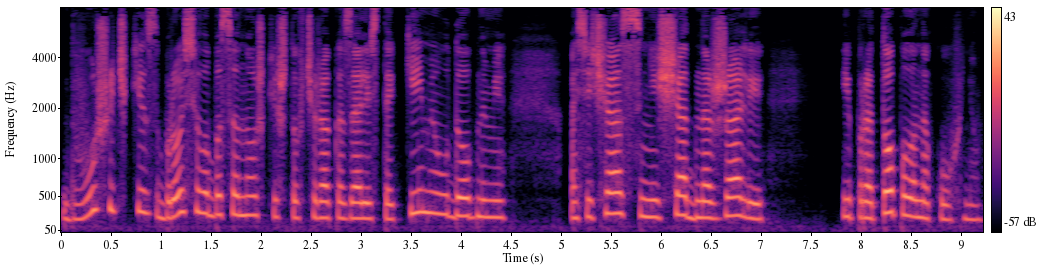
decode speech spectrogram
двушечки сбросила босоножки, что вчера казались такими удобными, а сейчас нещадно жали и протопала на кухню.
